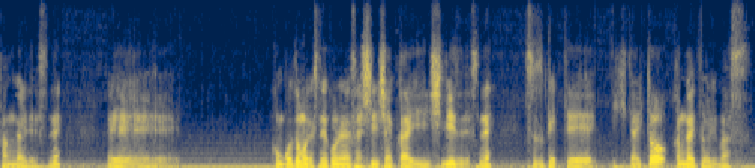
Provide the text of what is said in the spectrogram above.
考えですね、えー、今後ともですね、この優しい社会シリーズですね、続けていきたいと考えております。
